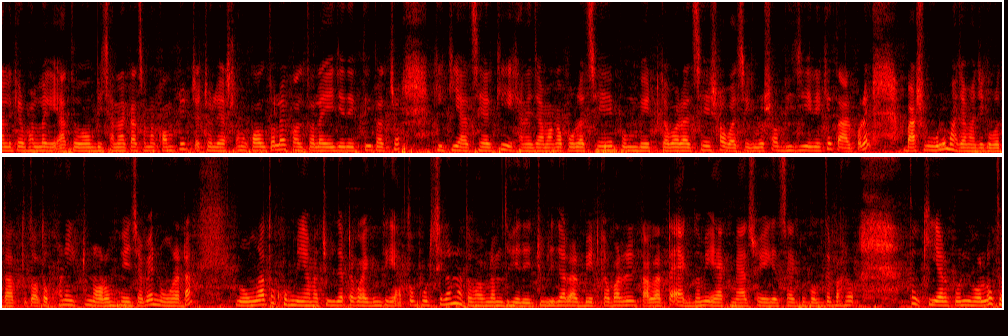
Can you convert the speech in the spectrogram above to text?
আর ভালো লাগে? এত বিছানার কাজ আমার কমপ্লিট চলে আসলাম কলতলায়। কলতলায় এই যে দেখতেই পাচ্ছ কি কি আছে আর কি। এখানে জামা কাপড় আছে বেড কাভার আছে, সব আছে। এগুলো সব ভিজিয়ে রেখে তারপরে বাসনগুলো মাঝামাঝি করব। তার তো ততক্ষণে একটু নরম হয়ে যাবে নোংরাটা। নোংরা তো খুব নেই, আমার চুড়িদারটা কয়েকদিন থেকে এত পরছিলাম না, তো ভাবলাম ধুয়ে দিই। চুড়িদার আর বেড কাভারের কালারটা একদমই এক ম্যাচ হয়ে গেছে কি বলতে পারো। তো কী আর করি বলো? তো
